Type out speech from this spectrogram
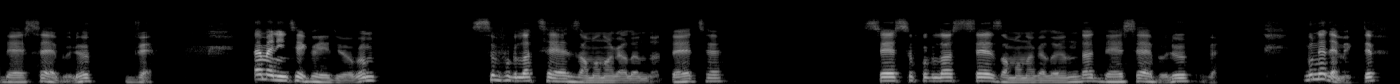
ds bölü v. Hemen integre ediyorum. 0 ile t zaman aralığında dt. S 0 ile S zaman aralığında ds bölü v. Bu ne demektir?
